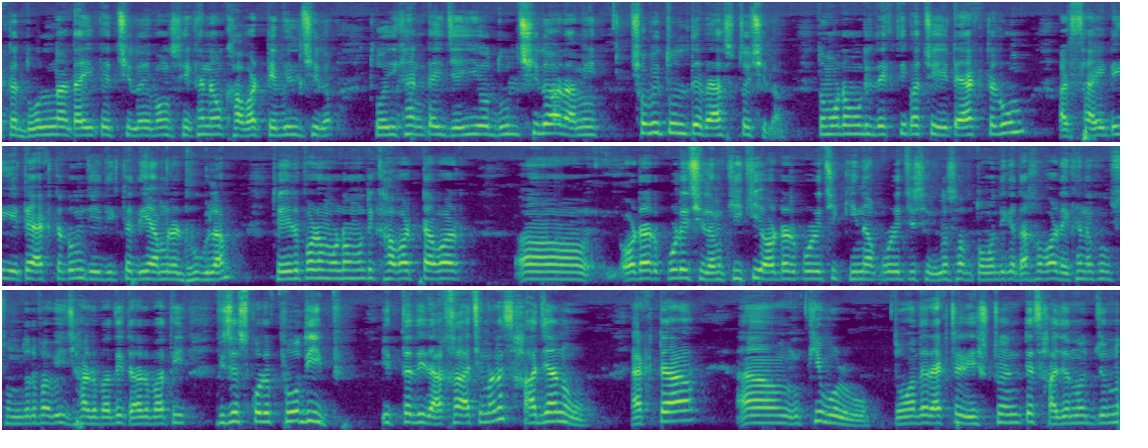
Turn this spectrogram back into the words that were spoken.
একটা দোলনা টাইপের ছিল এবং সেখানেও খাবার টেবিল ছিল। তো ওইখানটায় যেই ও দুলছিল আর আমি ছবি তুলতে ব্যস্ত ছিলাম। তো মোটামুটি দেখতেই পাচ্ছ, এটা একটা রুম আর সাইডেই এটা একটা রুম যেই দিকটা দিয়ে আমরা ঢুকলাম। তো এরপরে মোটামুটি খাবার টাবার অর্ডার করেছিলাম, কী কী অর্ডার করেছি, কী না করেছি, সেগুলো সব তোমাদেরকে দেখাবো। আর এখানে খুব সুন্দরভাবেই ঝাড়বাতি টাড়বাতি বিশেষ করে প্রদীপ ইত্যাদি রাখা আছে মানে সাজানো। একটা কি বলব? তোমাদের একটা রেস্টুরেন্টে সাজানোর জন্য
